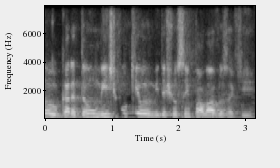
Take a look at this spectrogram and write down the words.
O cara é tão místico que me deixou sem palavras aqui.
